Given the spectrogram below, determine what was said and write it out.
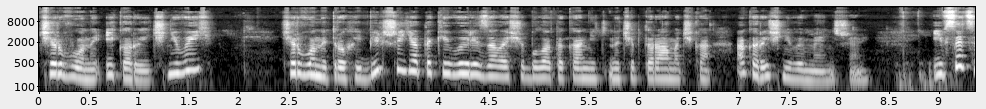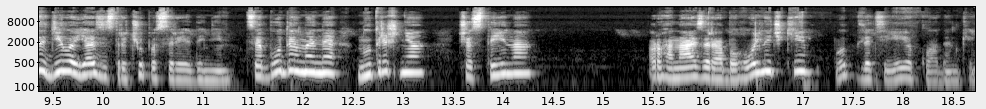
червоний і коричневий. Червоний трохи більший, я такий вирізала, щоб була така начебто рамочка, а коричневий менший. І все це діло я зістрочу посередині. Це буде в мене внутрішня частина органайзера або гольнички от для цієї обкладинки.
